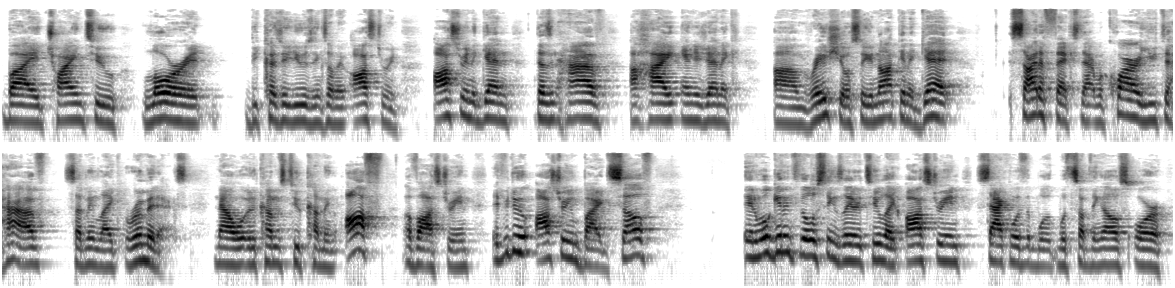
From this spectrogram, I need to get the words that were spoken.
by trying to lower it because you're using something Ostarine. Ostarine again doesn't have a high androgenic um, ratio, so you're not going to get side effects that require you to have something like Arimidex. Now, when it comes to coming off of Ostarine, if you're doing Ostarine by itself, and we'll get into those things later too, like Ostarine stacking with, with something else, or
